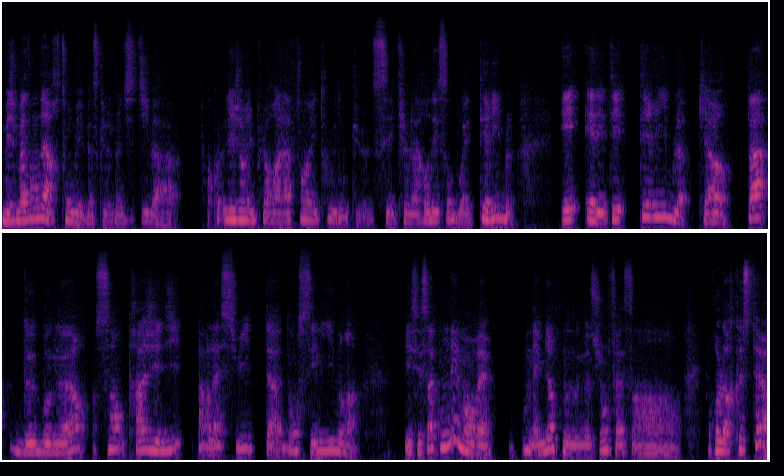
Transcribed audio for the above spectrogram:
mais je m'attendais à retomber parce que je me suis dit, bah, pourquoi les gens ils pleurent à la fin et tout. Donc euh, c'est que la redescente doit être terrible. Et elle était terrible car pas de bonheur sans tragédie par la suite dans ces livres. Et c'est ça qu'on aime en vrai. On aime bien que nos émotions fassent un roller coaster.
